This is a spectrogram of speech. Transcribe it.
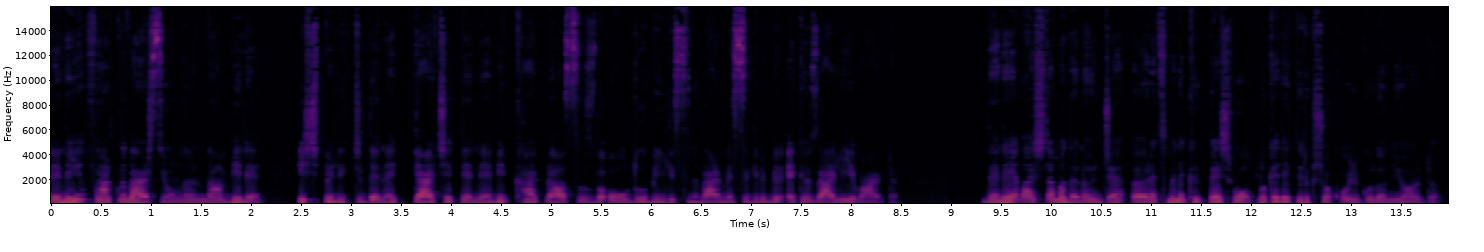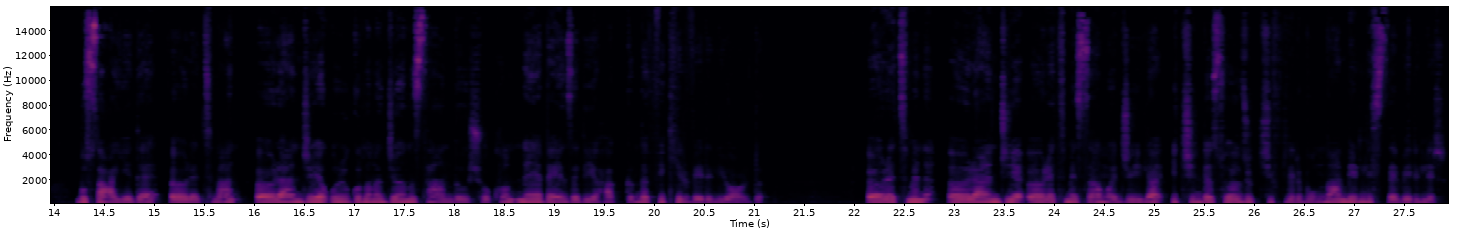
Deneyin farklı versiyonlarından biri işbirlikçi denek gerçek deneye bir kalp rahatsızlığı olduğu bilgisini vermesi gibi bir ek özelliği vardı. Deneye başlamadan önce öğretmene 45 voltluk elektrik şoku uygulanıyordu. Bu sayede öğretmen öğrenciye uygulanacağını sandığı şokun neye benzediği hakkında fikir veriliyordu. Öğretmene öğrenciye öğretmesi amacıyla içinde sözcük çiftleri bulunan bir liste verilir.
